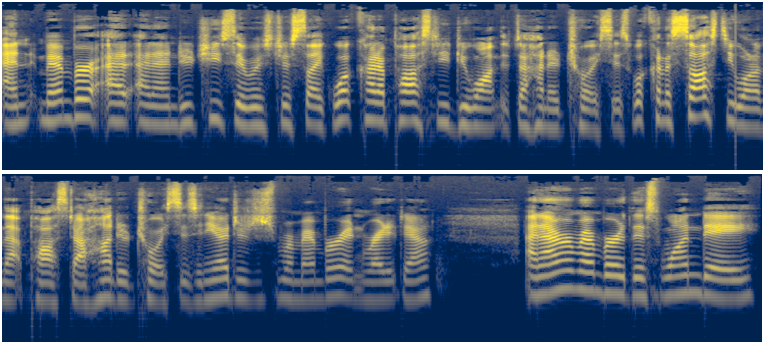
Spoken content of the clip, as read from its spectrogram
And remember at, at Anducci's, there was just like, what kind of pasta do you want? There's a hundred choices. What kind of sauce do you want on that pasta? A hundred choices. And you had to just remember it and write it down. And I remember this one day,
